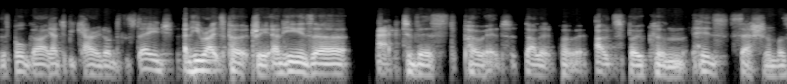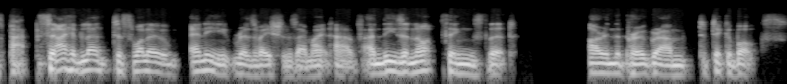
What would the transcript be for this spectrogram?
This poor guy had to be carried onto the stage, and he writes poetry, and he is a activist poet, Dalit poet, outspoken. His session was packed. So I have learned to swallow any reservations I might have. And these are not things that are in the program to tick a box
